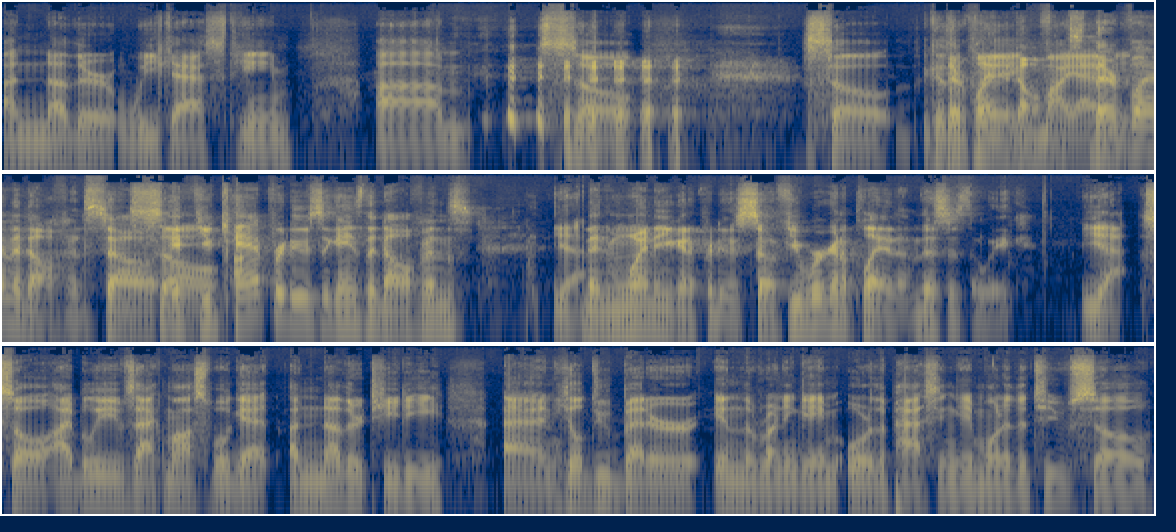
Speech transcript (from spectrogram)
another weak ass team. Um, so, so because They're, playing, the Dolphins. Miami. They're playing the Dolphins. So, So, if you can't produce against the Dolphins, yeah, then when are you going to produce? So if you were going to play them, this is the week. yeah. So I believe Zach Moss will get another TD, and he'll do better in the running game or the passing game, one of the two. So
